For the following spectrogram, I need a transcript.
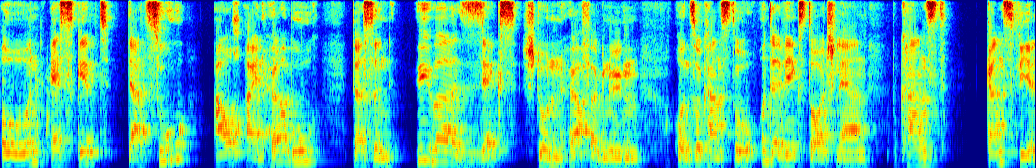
und es gibt dazu auch ein Hörbuch. Das sind über sechs Stunden Hörvergnügen. Und so kannst du unterwegs Deutsch lernen. Du kannst ganz viel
